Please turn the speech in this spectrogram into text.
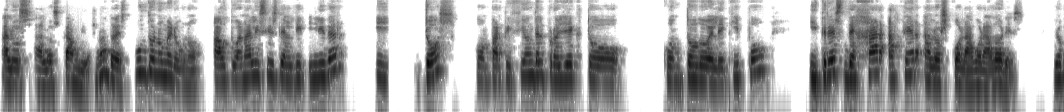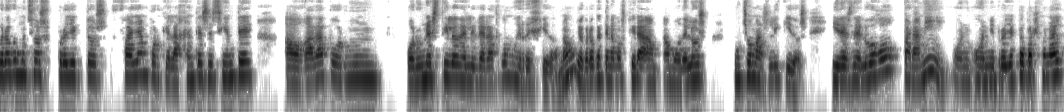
a los, a los cambios, ¿no? Entonces, punto número uno, autoanálisis del líder y dos, compartición del proyecto con todo el equipo y tres, dejar hacer a los colaboradores. Yo creo que muchos proyectos fallan porque la gente se siente ahogada por un, por un estilo de liderazgo muy rígido, ¿no? Yo creo que tenemos que ir a, a modelos mucho más líquidos. Y desde luego, para mí o en, o en, mi proyecto personal,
